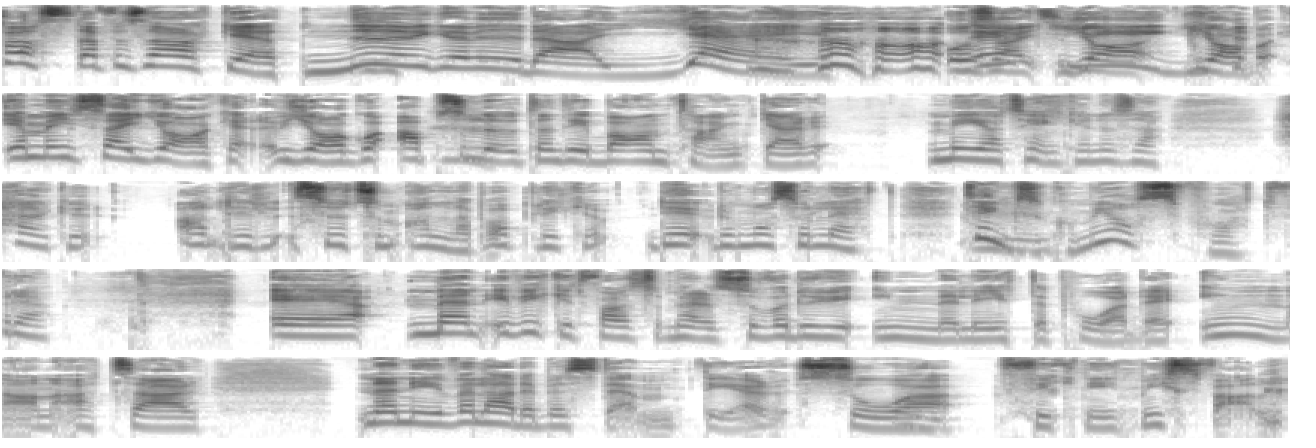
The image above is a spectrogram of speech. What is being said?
första försöket, nu är vi gravida, yay! Och så här, jag, jag, ja men så här, jag, jag går absolut inte i barntankar men jag tänker ändå så här, herregud, det ser ut som alla bara blir det, de har så lätt. Tänk så kommer jag ha svårt för det. Eh, men i vilket fall som helst så var du ju inne lite på det innan att så här, när ni väl hade bestämt er så fick ni ett missfall.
